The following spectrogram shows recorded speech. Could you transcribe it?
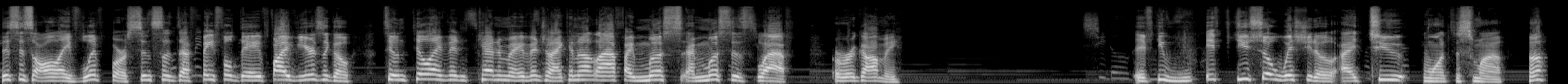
This is all I've lived for since that fateful day five years ago so until I can eventually, I cannot laugh. I must, I must laugh. Origami. If you, if you so wish, though, I too want to smile. Huh?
